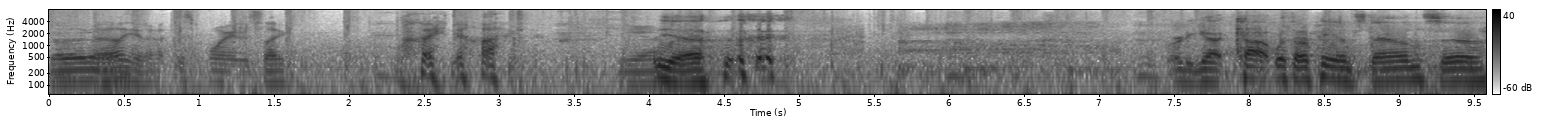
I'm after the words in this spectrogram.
Well, you know, at this point, it's like, why not? Yeah. Yeah. already got caught with our pants down, so.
